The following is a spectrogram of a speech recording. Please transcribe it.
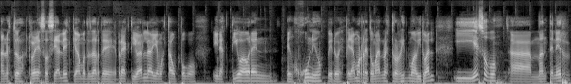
a nuestras redes sociales, que vamos a tratar de reactivarla y hemos estado un poco inactivos ahora en, en junio, pero esperamos retomar nuestro ritmo habitual. Y eso, a mantener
